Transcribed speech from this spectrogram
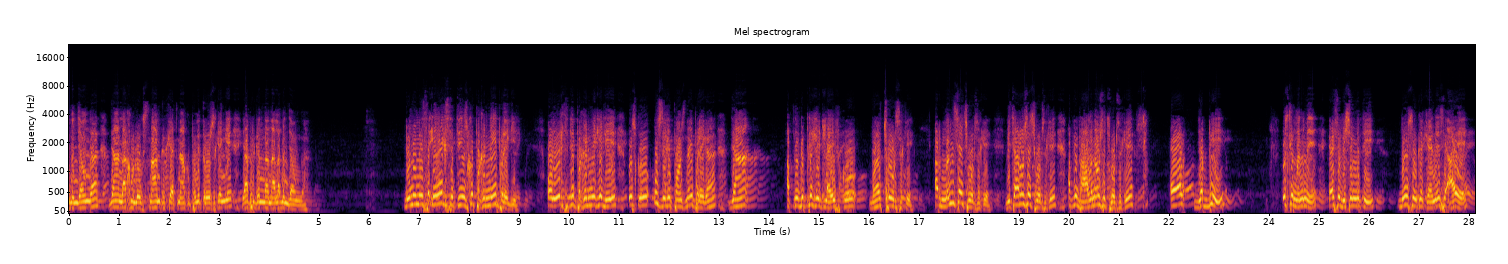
बन जाऊँगा, जहाँ लाखों लोग स्नान करके अपने आप को पवित्र हो सकेंगे, या फिर गंदा नाला बन जाऊँगा। दोनों में से एक स्थिति उसको पकड़नी ही पड़ेगी, और एक स्थिति पकड़ने के लिए उसको उस जगह पहुँचना ही पड़ेगा, जहाँ अपनी डुप्लीकेट लाइफ को वह छोड़ सके, और मन से छोड़ सके, विचारों से छोड़ सके, अपनी भावनाओं से छोड़ सके, और जब भी उसके मन में ऐसे विसंगति दूसरों के कहने से आए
